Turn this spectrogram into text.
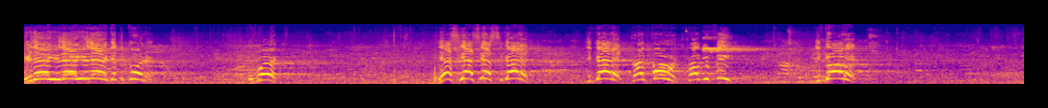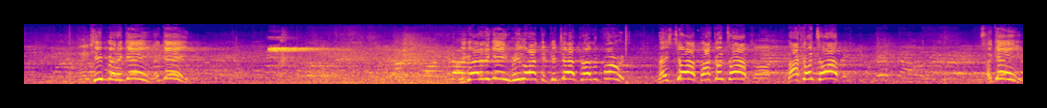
You're there, you're there, you're there. Get the corner. Good work. Yes, yes, yes, you got it. You got it. Drive forward. Drive your feet. You got it. Keep it again, again. You got it again. Relock it. Good job. Drive it forward. Nice job. Back on top. Back on top. Again.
